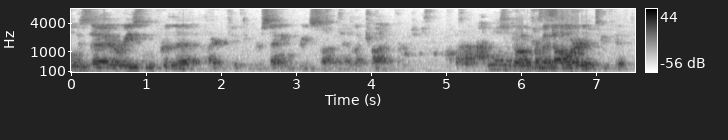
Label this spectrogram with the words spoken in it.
what was the reason for the hundred and fifty percent increase on the electronic version? I wasn't. Going from a dollar to two fifty?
